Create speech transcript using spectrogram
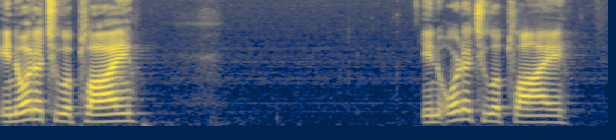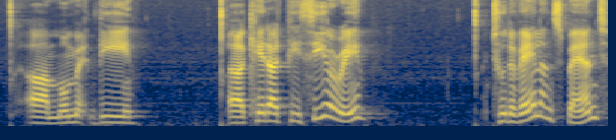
in order to apply, in order to apply um, the uh, K dot P theory to the valence band,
